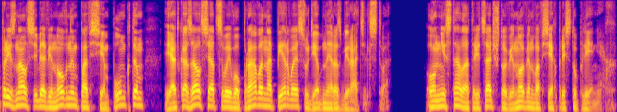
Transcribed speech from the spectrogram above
признал себя виновным по всем пунктам и отказался от своего права на первое судебное разбирательство. Он не стал отрицать, что виновен во всех преступлениях.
